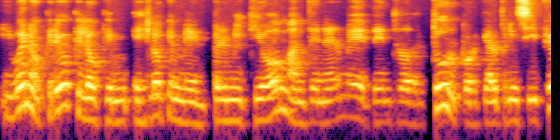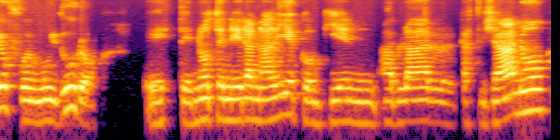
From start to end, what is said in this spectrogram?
y bueno, creo que, lo que es lo que me permitió mantenerme dentro del tour, porque al principio fue muy duro este, no tener a nadie con quien hablar castellano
